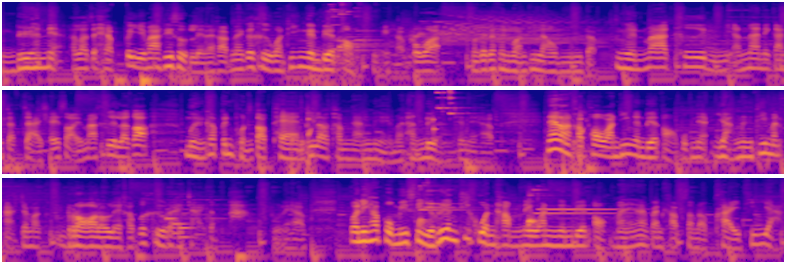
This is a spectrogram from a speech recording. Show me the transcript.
1 เดือนเนี่ยแล้วเราจะแฮปปี้มากที่สุดเลยนะครับ นั่นก็คือวันที่เงินเดือนออกถูกไหมครับเพราะว่ามันก็จะเป็นวันที่เรามีแบบเงินมากขึ้น มีอำนาจในการจับจ่ายใช้สอยมากขึ้น แล้วก็เหมือนกับเป็นผลตอบแทนที่เราทำงานเหนื่อยมาทั้งเดือนใช่ไหมครับแน่นอนครับพอวันที่เงินเดือนออกปุ๊บเนี่ยอย่างหนึ่งที่มันอาจจะมารอเราเลยครับก็คือรายจ่ายต่างๆถูกไหมครับวันนี้ครับผมมี 4 เรื่องที่ควรทำในวันเงินเดือนออกมาแนะนำกันครับสำหรับใครที่อยาก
